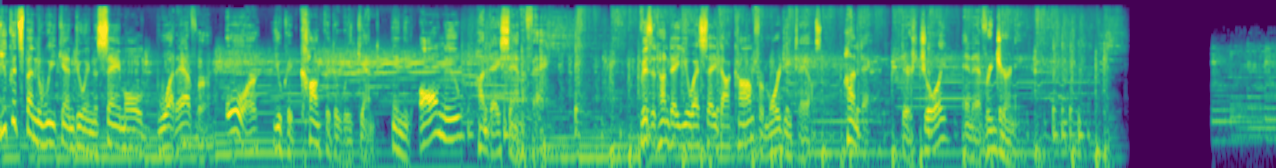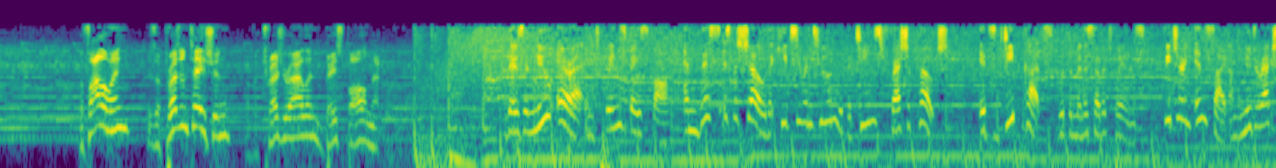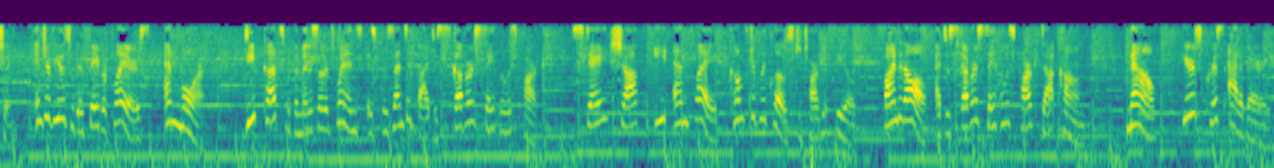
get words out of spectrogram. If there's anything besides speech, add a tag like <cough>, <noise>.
You could spend the weekend doing the same old whatever, or you could conquer the weekend in the all-new Hyundai Santa Fe. Visit HyundaiUSA.com for more details. Hyundai, there's joy in every journey. The following is a presentation of the Treasure Island Baseball Network. There's a new era in Twins baseball, and this is the show that keeps you in tune with the team's fresh approach. It's Deep Cuts with the Minnesota Twins, featuring insight on the new direction, interviews with your favorite players, and more. Deep Cuts with the Minnesota Twins is presented by Discover St. Louis Park. Stay, shop, eat, and play comfortably close to Target Field. Find it all at discoverstlouispark.com. Now, here's Chris Atterbury.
